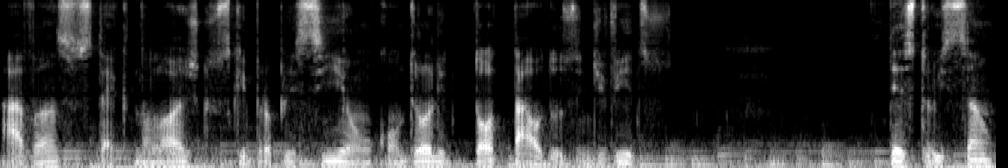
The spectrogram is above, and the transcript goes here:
avanços tecnológicos que propiciam o controle total dos indivíduos, destruição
